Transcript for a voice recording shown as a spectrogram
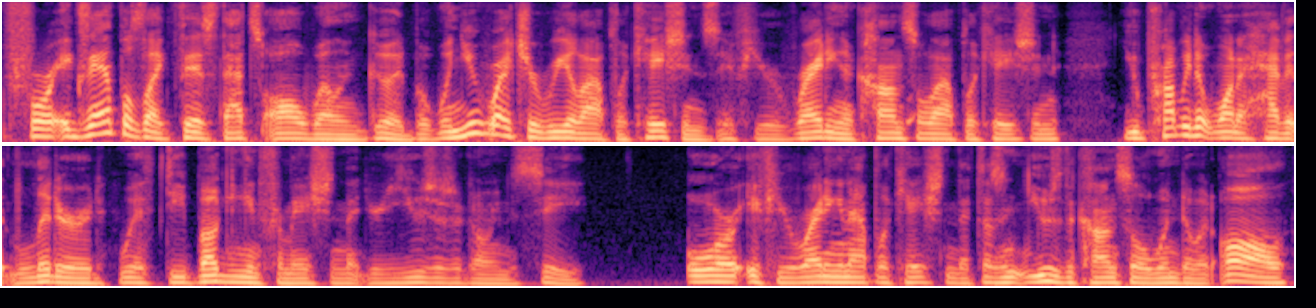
For examples like this, that's all well and good, but when you write your real applications, if you're writing a console application, you probably don't want to have it littered with debugging information that your users are going to see. Or if you're writing an application that doesn't use the console window at all,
